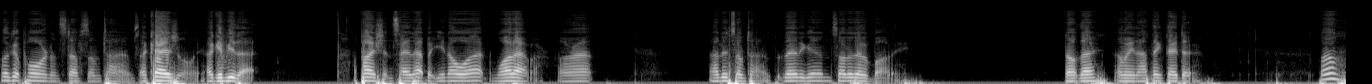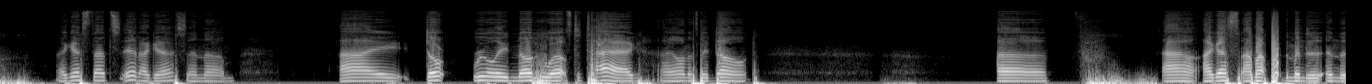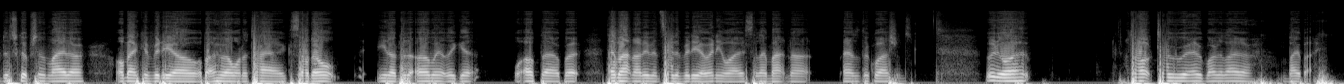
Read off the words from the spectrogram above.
look at porn and stuff sometimes. Occasionally. I'll give you that. I probably shouldn't say that, but you know what? Whatever. Alright? I do sometimes, but then again, so does everybody. Don't they? I mean, I think they do. Well, I guess that's it, I guess, and, um, I don't really know who else to tag. I honestly don't. Uh, uh, I guess I might put them in the, in the description later, or make a video about who I want to tag, so don't, you know, immediately get up there, but they might not even see the video anyway, so they might not answer the questions. Anyway, talk to everybody later. Bye bye.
